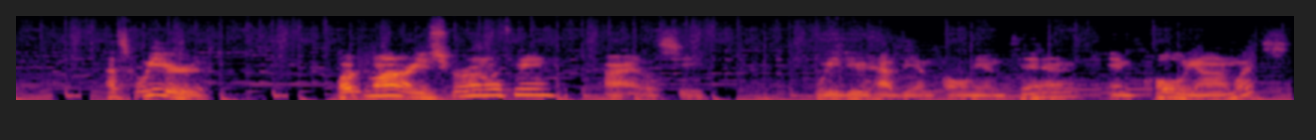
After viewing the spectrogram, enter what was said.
That's weird. Pokemon, are you screwing with me? All right, let's see. We do have the Empoleon tin, Empoleon. What's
